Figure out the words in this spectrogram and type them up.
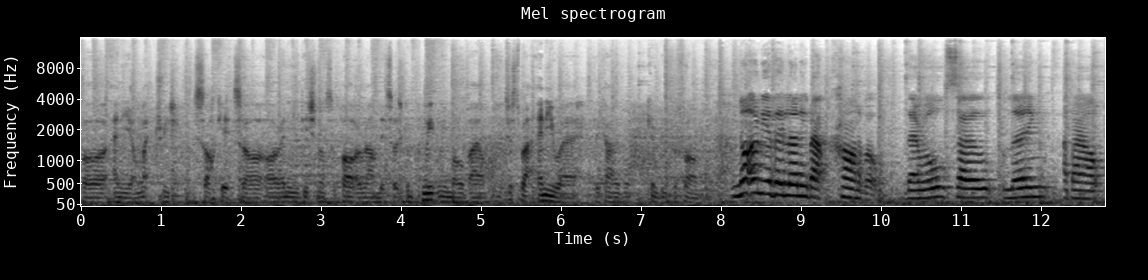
for any electric sockets or, or any additional support around it, so it's completely mobile. Just about anywhere the Carnival can be performed. Not only are they learning about Carnival, they're also learning about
